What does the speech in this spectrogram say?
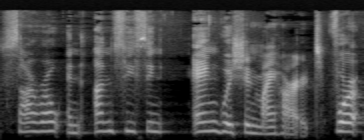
sorrow and unceasing anguish in my heart. For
